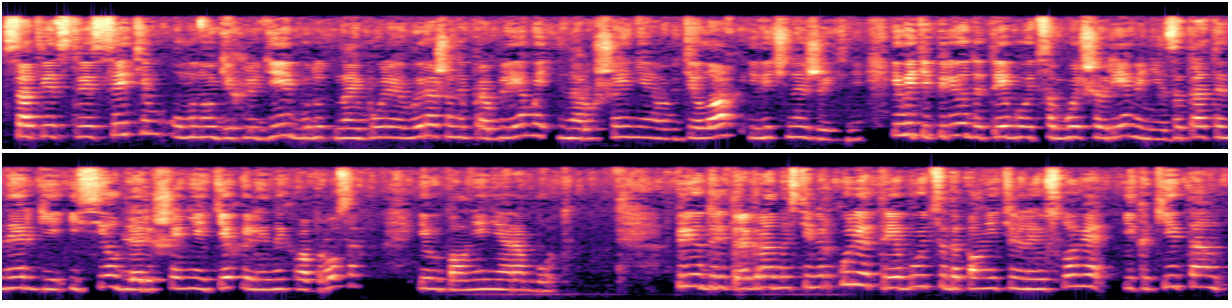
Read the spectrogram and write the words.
В соответствии с этим у многих людей будут наиболее выражены проблемы и нарушения в делах и личной жизни. И в эти периоды требуется больше времени, затрат энергии и сил для решения тех или иных вопросов и выполнения работ. Период ретроградности Меркурия требуются дополнительные условия и какие-то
